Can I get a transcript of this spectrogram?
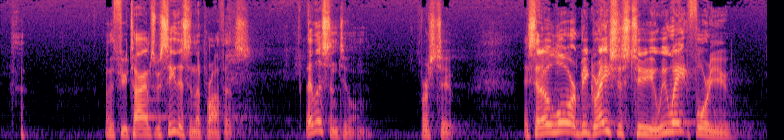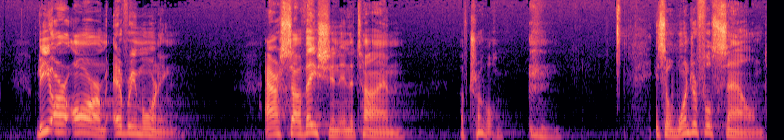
One of the few times we see this in the prophets, they listened to him. Verse 2. They said, Oh Lord, be gracious to you. We wait for you. Be our arm every morning our salvation in the time of trouble. it's a wonderful sound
